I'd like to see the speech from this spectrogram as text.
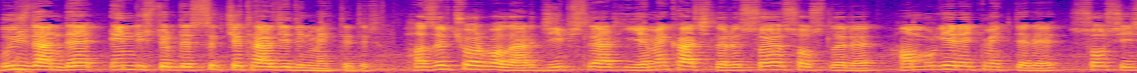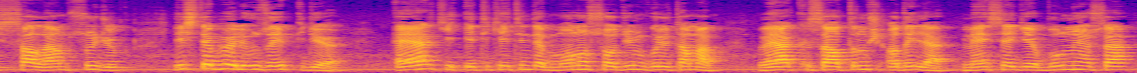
Bu yüzden de endüstride sıkça tercih edilmektedir. Hazır çorbalar, cipsler, yemek harçları, soya sosları, hamburger ekmekleri, sosis, salam, sucuk liste böyle uzayıp gidiyor. Eğer ki etiketinde monosodyum glutamat veya kısaltılmış adıyla MSG bulunuyorsa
